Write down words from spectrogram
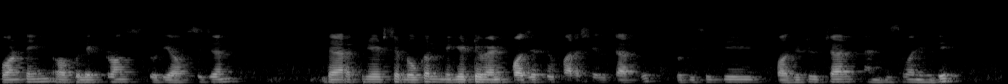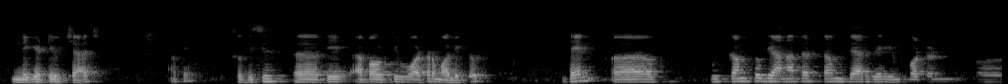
bonding of electrons to the oxygen there creates a local negative and positive partial charges. So this is the positive charge and this one is the negative charge. Okay. So this is uh, the about the water molecule. Then uh, we come to the another term. They are very important uh,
